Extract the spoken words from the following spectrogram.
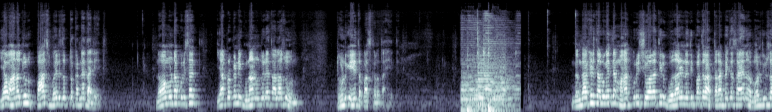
या वाहनातून पाच बैल जप्त करण्यात आले आहेत. नवामोंडा पोलिसात या प्रकरणी गुन्हा नोंदवण्यात आला असून धोंडगे हे तपास करत आहेत. गंगाखेड तालुक्यातल्या महातपुरी शिवारातील गोदावरी नदीपात्रात तराफ्याच्या साहाय्यानं भर दिवसा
